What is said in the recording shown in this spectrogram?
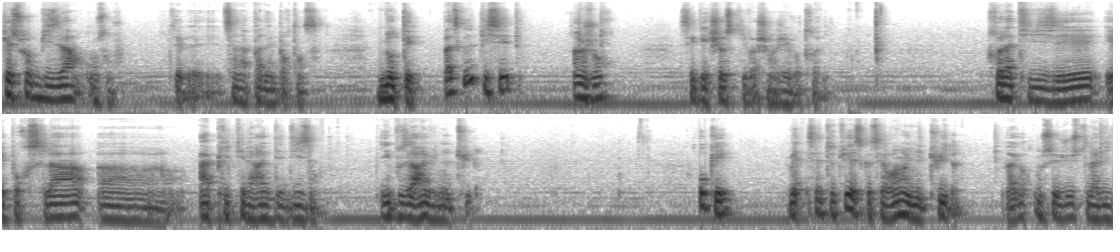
qu'elle soit bizarre, on s'en fout. Ça n'a pas d'importance. Notez. Parce que qui sait, un jour, c'est quelque chose qui va changer votre vie. Relativisez et pour cela, euh, appliquez la règle des 10 ans. Il vous arrive une tuile. Ok, mais cette tuile, est-ce que c'est vraiment une tuile Ou c'est juste la vie?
